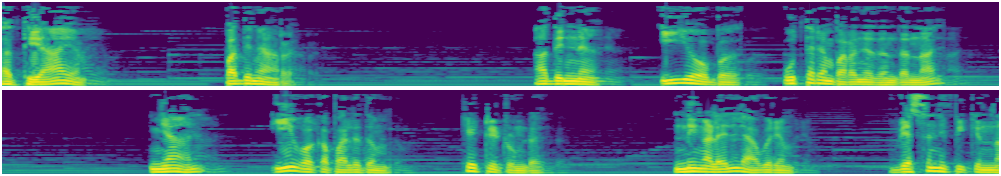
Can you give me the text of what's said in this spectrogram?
അധ്യായം പതിനാറ്. അതിന് ഈയോബ് ഉത്തരം പറഞ്ഞതെന്തെന്നാൽ ഞാൻ ഈ വക പലതും കേട്ടിട്ടുണ്ട്. നിങ്ങളെല്ലാവരും വ്യസനിപ്പിക്കുന്ന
